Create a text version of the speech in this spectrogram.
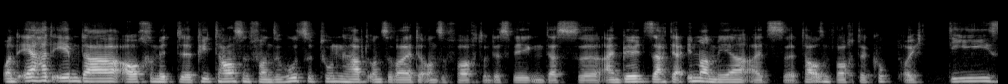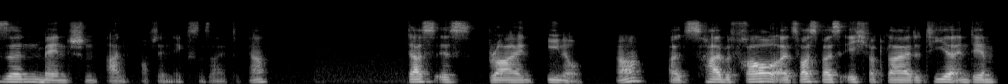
und er hat eben da auch mit äh, Pete Townsend von The Who zu tun gehabt und so weiter und so fort. Und deswegen, das, äh, ein Bild sagt ja immer mehr als äh, tausend Worte. Guckt euch diesen Menschen an auf der nächsten Seite. Ja? Das ist Brian Eno. Ja? Als halbe Frau, als was weiß ich, verkleidet hier in dem,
